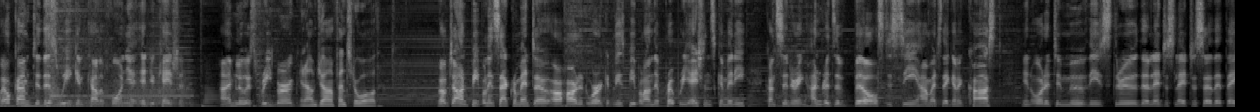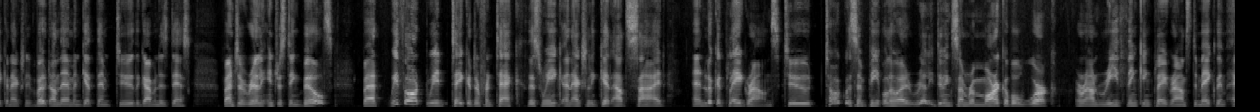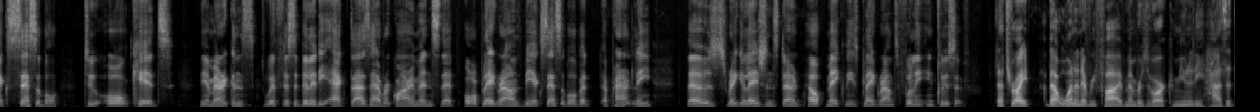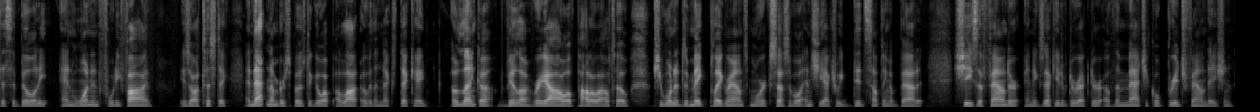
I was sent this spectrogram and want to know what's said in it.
Welcome to This Week in California Education. I'm Louis Freedberg. And I'm John Fensterwald. Well, John, people in Sacramento are hard at work, at least people on the Appropriations Committee, considering hundreds of bills to see how much they're going to cost in order to move these through the legislature so that they can actually vote on them and get them to the governor's desk. Bunch of really interesting bills, but we thought we'd take a different tack this week and actually get outside and look at playgrounds to talk with some people who are really doing some remarkable work around rethinking playgrounds to make them accessible to all kids. The Americans with Disability Act does have requirements that all playgrounds be accessible, but apparently those regulations don't help make these playgrounds fully inclusive. That's right. About one in every five members of our community has a disability, and one in 45 is autistic, and that number is supposed to go up a lot over the next decade. Olenka Villarreal of Palo Alto, she wanted to make playgrounds more accessible, and she actually did something about it. She's the founder and executive director of the Magical Bridge Foundation.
